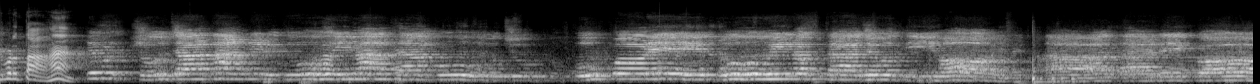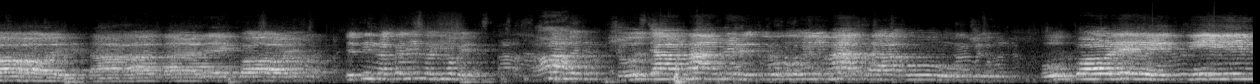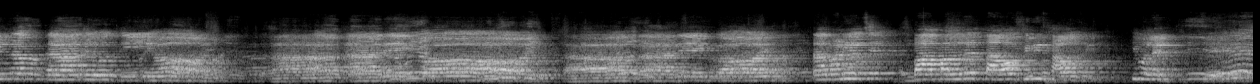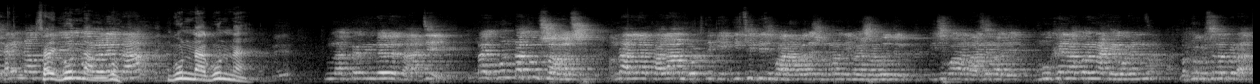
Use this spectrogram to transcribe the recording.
এরপরে তা হ্যাঁ উপরে দুই নক্তা যদি হয় তাতারে কয় তাতারে কয় যে নক্তা জিনিস হবে স্যার গুণ না গুণ- না, গুণ না। ভাই খুব সহজ। আমরা আল্লাহ কালাম পড়তে গিয়ে কিছু কিছু বার আমাদের সম্মান ইমাম কিছু বার মাঝে মাঝে। মুখে না করে নাকে বলেন না? লক্ষ্য করছেন আপনারা?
